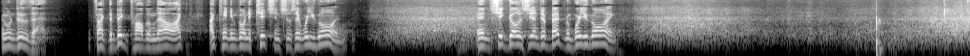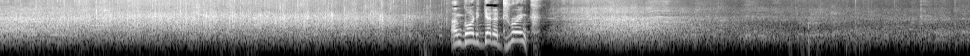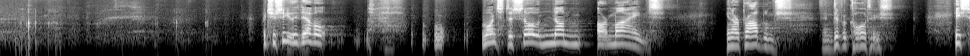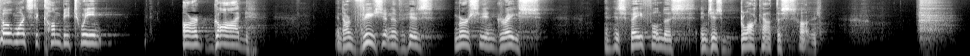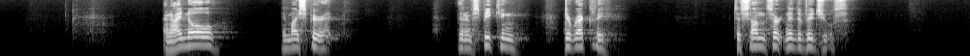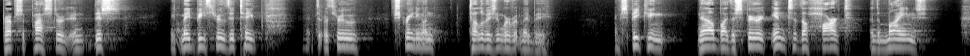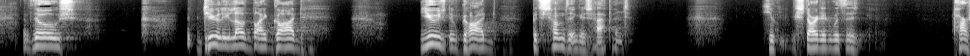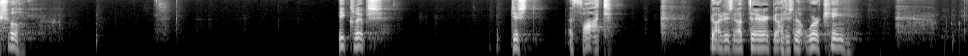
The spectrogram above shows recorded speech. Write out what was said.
We won't do that. In fact, the big problem now, I, I can't even go in the kitchen. She'll say, Where are you going? And she goes into bedroom, Where are you going? I'm going to get a drink. But you see, the devil wants to so numb our minds in our problems and difficulties. He so wants to come between our God and our vision of His mercy and grace and His faithfulness and just block out the sun. And I know in my spirit that I'm speaking directly to some certain individuals. Perhaps a pastor, and this, it may be through the tape or through screening on television, wherever it may be. I'm speaking now by the Spirit into the heart and the minds of those dearly loved by God used of God, but something has happened. You started with a partial eclipse, just a thought. God is not there, God is not working.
